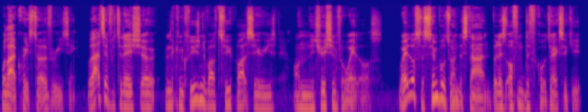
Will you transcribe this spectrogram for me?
well, that equates to overeating. Well, that's it for today's show and the conclusion of our two part series on nutrition for weight loss. Weight loss is simple to understand, but it's often difficult to execute,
